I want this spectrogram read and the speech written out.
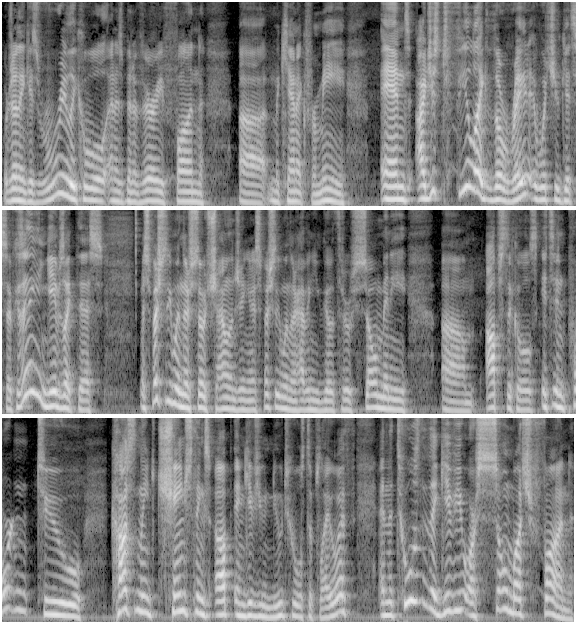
which I think is really cool and has been a very fun uh, mechanic for me. And I just feel like the rate at which you get stuff, because I think in games like this, especially when they're so challenging, and especially when they're having you go through so many um, obstacles, it's important to constantly change things up and give you new tools to play with. And the tools that they give you are so much fun.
